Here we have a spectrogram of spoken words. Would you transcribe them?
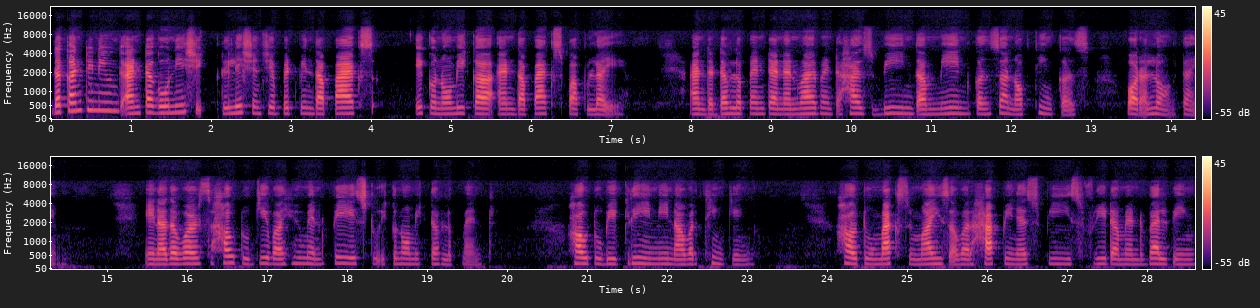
The continuing antagonistic relationship between the Pax Economica and the Pax Populi and the development and environment has been the main concern of thinkers for a long time. In other words, how to give a human face to economic development, how to be green in our thinking, how to maximize our happiness, peace, freedom, and well being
